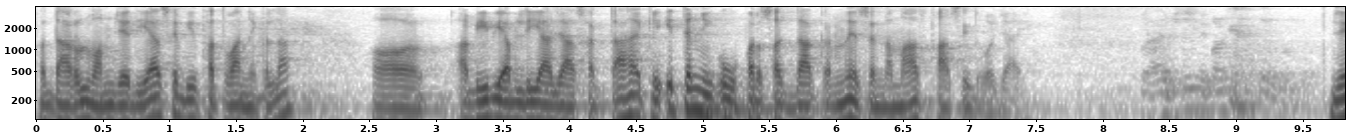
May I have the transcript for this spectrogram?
اور دارالمجدیہ سے بھی فتوا نکلا اور ابھی بھی اب لیا جا سکتا ہے کہ اتنی اوپر سجدہ کرنے سے نماز فاسد ہو جائے۔ جی؟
